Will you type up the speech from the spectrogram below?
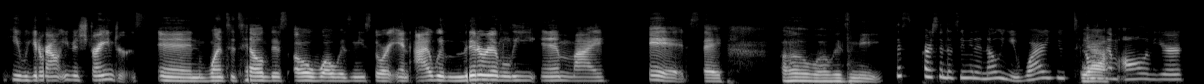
he would get around even strangers and want to tell this, oh, woe is me story. And I would literally in my head say, oh, woe is me. This person doesn't even know you. Why are you telling Yeah. them all of your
